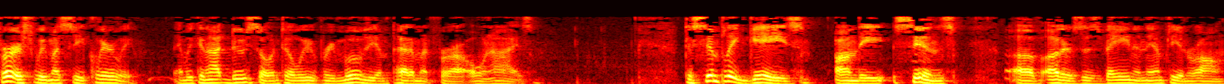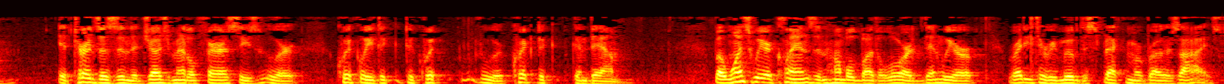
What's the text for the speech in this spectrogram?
First, we must see clearly and we cannot do so until we've removed the impediment for our own eyes. To simply gaze on the sins of others is vain and empty and wrong. It turns us into judgmental Pharisees who are quickly to, to quick, who are quick to condemn. But once we are cleansed and humbled by the Lord, then we are ready to remove the speck from our brother's eyes.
